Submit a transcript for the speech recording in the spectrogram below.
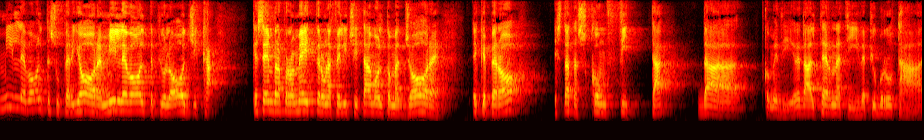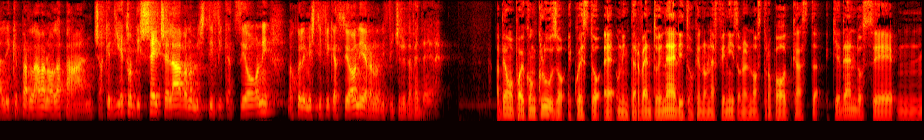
mille volte superiore, mille volte più logica, che sembra promettere una felicità molto maggiore, e che però è stata sconfitta da, come dire, da alternative più brutali che parlavano alla pancia, che dietro di sé celavano mistificazioni, ma quelle mistificazioni erano difficili da vedere. Abbiamo poi concluso, e questo è un intervento inedito che non è finito nel nostro podcast, chiedendo se mh,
